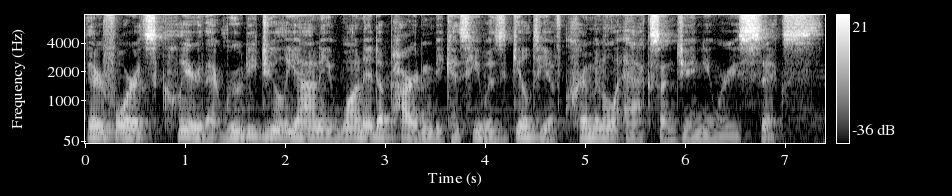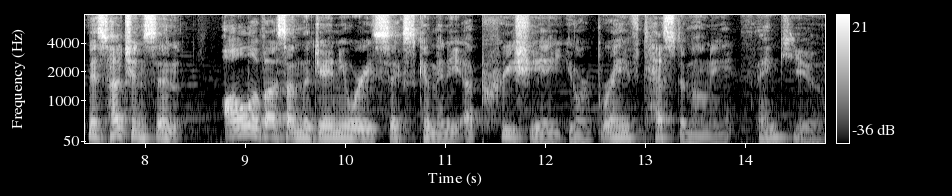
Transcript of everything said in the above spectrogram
Therefore, it's clear that Rudy Giuliani wanted a pardon because he was guilty of criminal acts on January 6th. Ms. Hutchinson, all of us on the January 6th committee appreciate your brave testimony. Thank you.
